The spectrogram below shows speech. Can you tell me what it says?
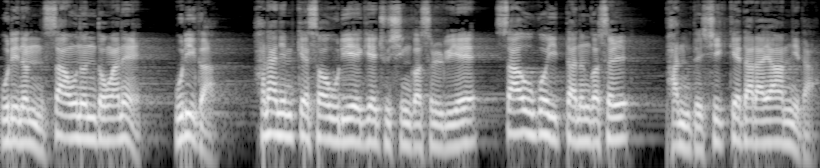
우리는 싸우는 동안에 우리가 하나님께서 우리에게 주신 것을 위해 싸우고 있다는 것을 반드시 깨달아야 합니다.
